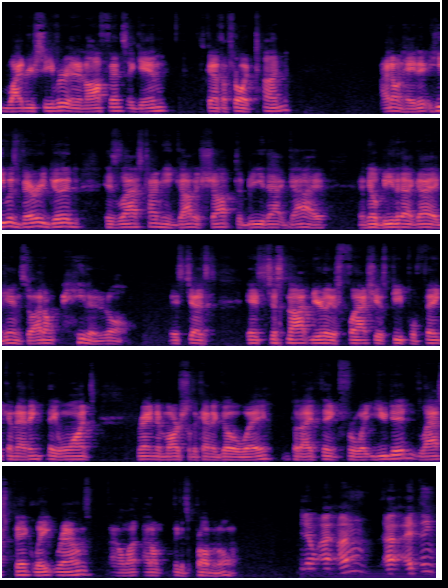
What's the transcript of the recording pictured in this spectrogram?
wide receiver in an offense again. He's gonna have to throw a ton. I don't hate it. He was very good his last time he got a shot to be that guy, and he'll be that guy again. So I don't hate it at all. It's just it's just not nearly as flashy as people think, and I think they want Brandon Marshall to kind of go away. But I think for what you did, last pick, late rounds, I don't, I don't think it's a problem at all. You know, I, am I think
